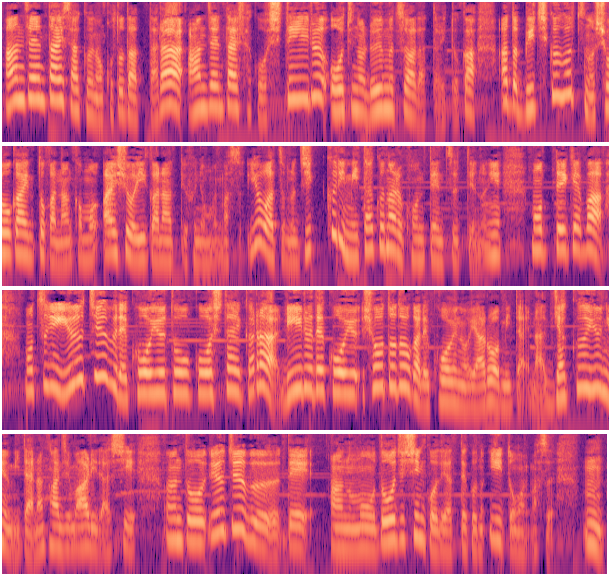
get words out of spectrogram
安全対策のことだったら、安全対策をしているお家のルームツアーだったりとか、あと備蓄グッズの障害とかなんかも相性いいかなっていうふうに思います。要はそのじっくり見たくなるコンテンツっていうのに持っていけば、もう次 YouTube でこういう投稿をしたいから、リールでこういう、ショート動画でこういうのをやろうみたいな、逆輸入みたいな感じもありだし、うんと、YouTube で、あの、もう同時進行でやっていくのいいと思います。うん。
